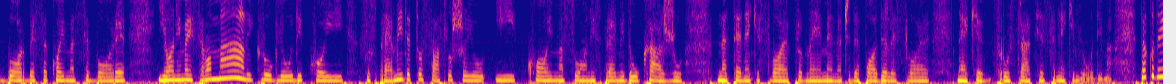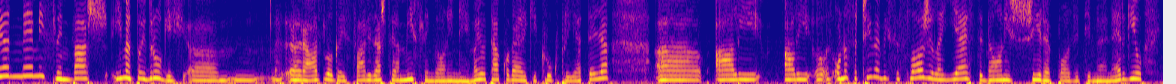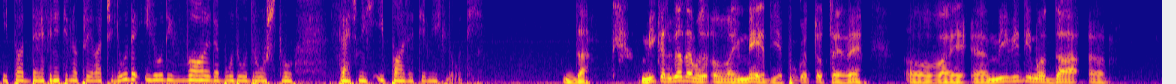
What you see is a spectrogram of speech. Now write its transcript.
borbe sa kojima se bore i oni imaju samo mali krug ljudi koji su spremni da to saslušaju i kojima su oni spremni da ukažu na te neke svoje probleme, znači da podele svoje neke frustracije sa nekim ljudima. Tako da ja ne mislim baš, ima to i drugih um, razloga i stvari zašto ja mislim da oni nemaju tako veliki krug prijatelja, uh, ali ali ono sa čime bih se složila jeste da oni šire pozitivnu energiju i to definitivno privlači ljude i ljudi vole da budu u društvu srećnih i pozitivnih ljudi. Da. Mi kad gledamo ovaj medije, pogotovo TV, ovaj e, mi vidimo da e,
